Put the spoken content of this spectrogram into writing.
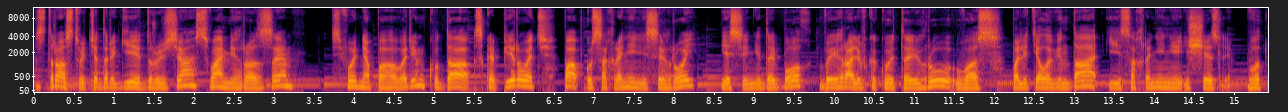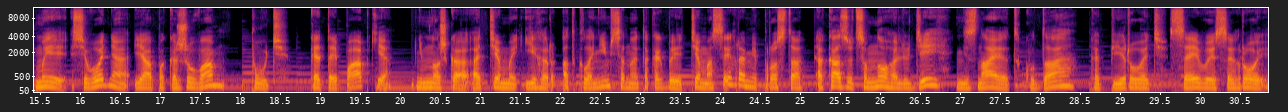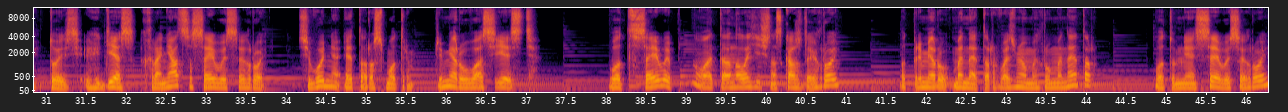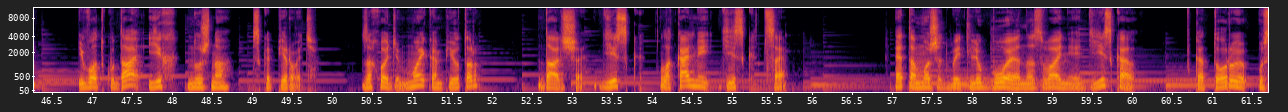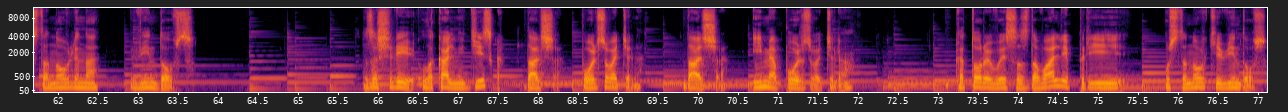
Здравствуйте, дорогие друзья, с вами Розе. Сегодня поговорим, куда скопировать папку сохранений с игрой, если, не дай бог, вы играли в какую-то игру, у вас полетела винда и сохранения исчезли. Вот мы сегодня, я покажу вам путь к этой папке, немножко от темы игр отклонимся, но это как бы тема с играми, просто оказывается много людей не знает, куда копировать сейвы с игрой, то есть где хранятся сейвы с игрой. Сегодня это рассмотрим. К примеру, у вас есть вот сейвы, ну это аналогично с каждой игрой. Вот, к примеру, Менетер. Возьмем игру Менетер. Вот у меня есть сейвы с игрой. И вот куда их нужно скопировать. Заходим мой компьютер. Дальше. Диск. Локальный диск C. Это может быть любое название диска, в которую установлена Windows. Зашли локальный диск. Дальше. Пользователь. Дальше. Имя пользователя, который вы создавали при установке Windows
